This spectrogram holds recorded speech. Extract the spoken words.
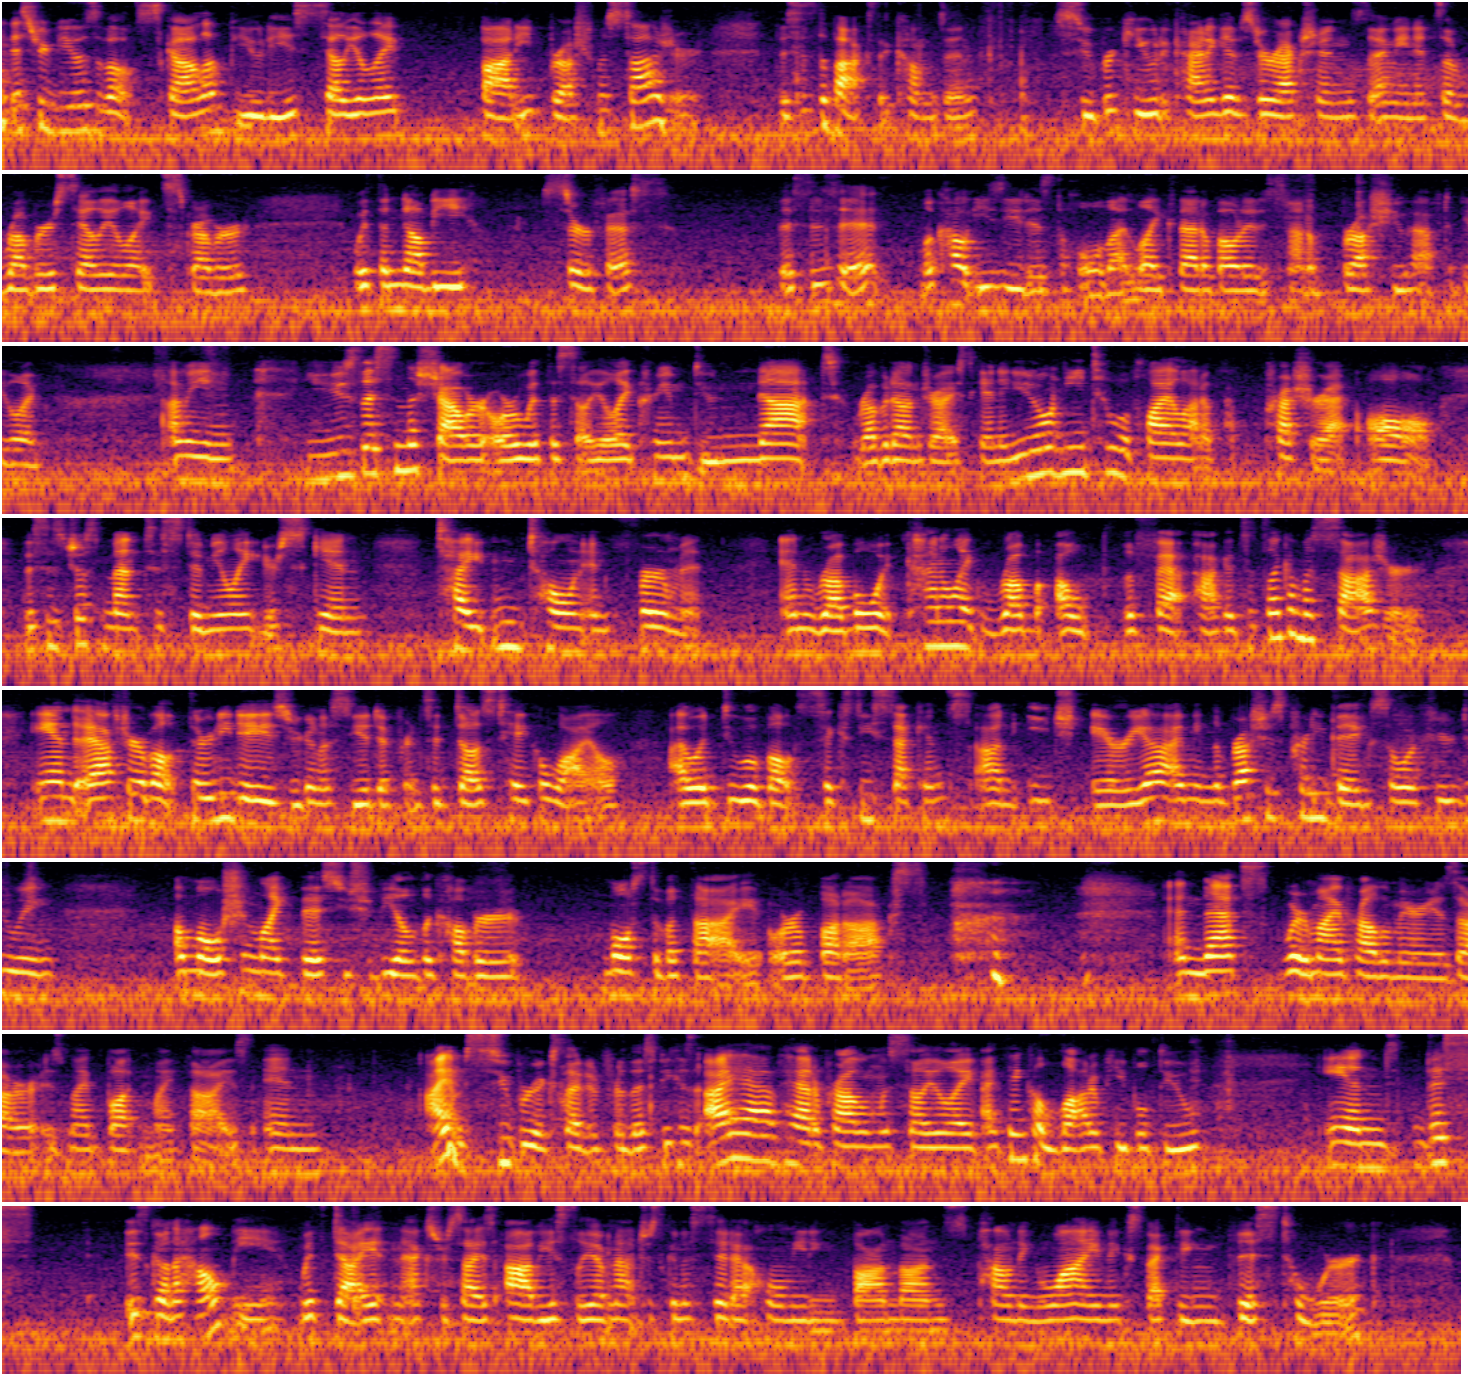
Hi, this review is about Scala Beauty's Cellulite Body Brush Massager. This is the box that comes in. Super cute. It kind of gives directions. I mean, it's a rubber cellulite scrubber with a nubby surface. This is it. Look how easy it is to hold. I like that about it. It's not a brush you have to be like, I mean, you use this in the shower or with a cellulite cream. Do not rub it on dry skin and you don't need to apply a lot of pressure at all. This is just meant to stimulate your skin, tighten, tone, and firm it, and rub away, kind of like rub out the fat pockets. It's like a massager. And after about 30 days, you're gonna see a difference. It does take a while. I would do about 60 seconds on each area. I mean, the brush is pretty big, so if you're doing a motion like this, you should be able to cover most of a thigh or a buttocks. and that's where my problem areas are is my butt and my thighs and I am super excited for this because I have had a problem with cellulite. I think a lot of people do. And this is going to help me with diet and exercise. Obviously, I'm not just going to sit at home eating bonbons, pounding wine, expecting this to work.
